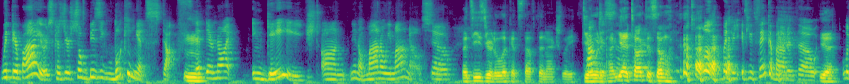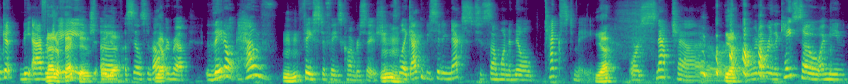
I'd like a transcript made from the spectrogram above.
with their buyers because they're so busy looking at stuff Mhm. that they're not engaged on, you know, mano y mano. So, It's easier to look at stuff than actually deal with to it. Yeah, talk to someone. well, but if you think about it, though, yeah. look at the average age of yeah. a sales development rep. They don't have Mhm. face-to-face conversations. Mm-mm. Like I could be sitting next to someone and they'll text me Yeah. or Snapchat or, Yeah. or whatever the case. So I mean,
